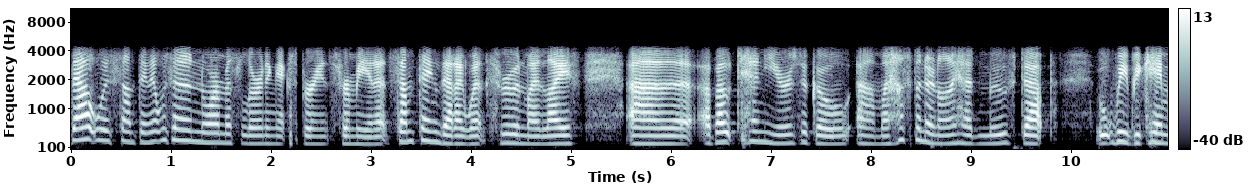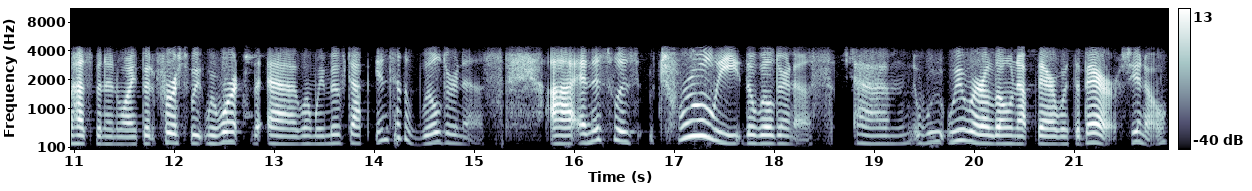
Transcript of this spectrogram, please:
that was something that was an enormous learning experience for me, and it's something that I went through in my life. Uh, about ten years ago, uh, my husband and I had moved up. We became husband and wife, but first we, we weren't uh, when we moved up into the wilderness, uh, and this was truly the wilderness. Um, we, we were alone up there with the bears, you know.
